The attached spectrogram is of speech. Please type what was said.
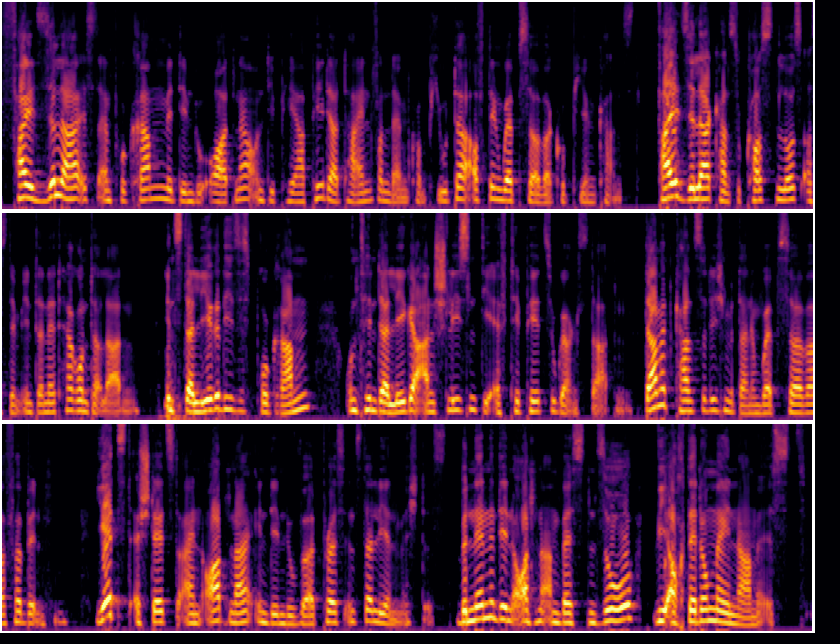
FileZilla ist ein Programm, mit dem du Ordner und die PHP-Dateien von deinem Computer auf den Webserver kopieren kannst. FileZilla kannst du kostenlos aus dem Internet herunterladen. Installiere dieses Programm und hinterlege anschließend die FTP-Zugangsdaten. Damit kannst du dich mit deinem Webserver verbinden. Jetzt erstellst du einen Ordner, in dem du WordPress installieren möchtest. Benenne den Ordner am besten so, wie auch der Domainname ist.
